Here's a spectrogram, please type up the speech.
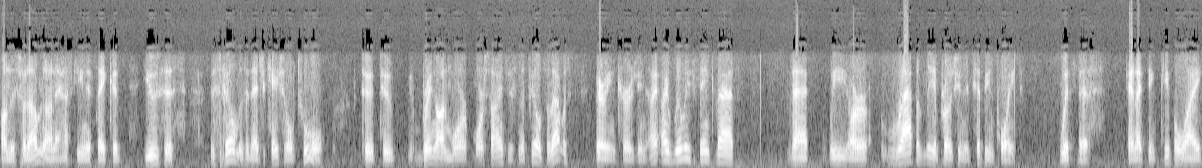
on this phenomenon, asking if they could use this this film as an educational tool to to bring on more more scientists in the field. So that was very encouraging. I, I really think that that we are rapidly approaching a tipping point with this, and I think people like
